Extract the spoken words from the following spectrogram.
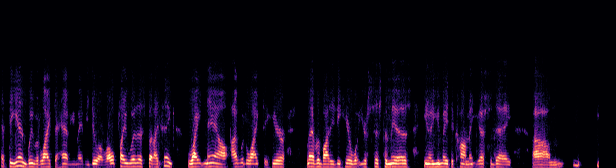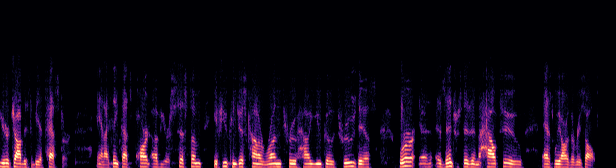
at the end, we would like to have you maybe do a role play with us, but I think right now I would like to hear everybody to hear what your system is. You know, you made the comment yesterday. Um, your job is to be a tester. And I think that's part of your system. If you can just kind of run through how you go through this, we're as interested in the how to as we are the results.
